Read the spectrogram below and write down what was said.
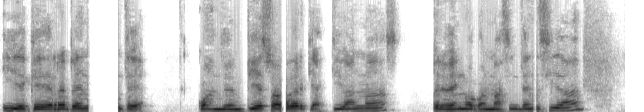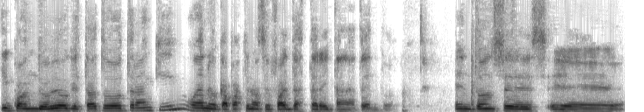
y de que de repente, cuando empiezo a ver que activan más, prevengo con más intensidad y cuando veo que está todo tranqui, bueno, capaz que no hace falta estar ahí tan atento. Entonces, eh,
